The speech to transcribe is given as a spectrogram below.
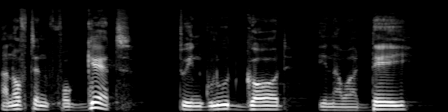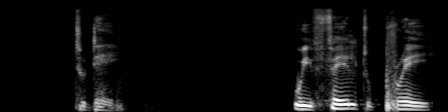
and often forget to include God in our day to day. We fail to pray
